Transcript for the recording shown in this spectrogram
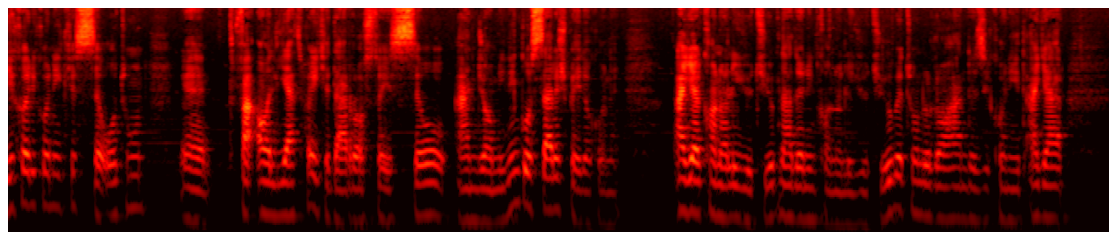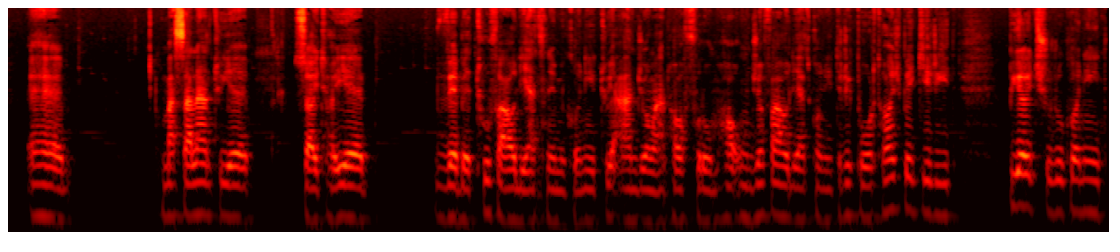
یه کاری کنید که سئوتون فعالیت هایی که در راستای سئو انجام میدین گسترش پیدا کنه. اگر کانال یوتیوب ندارین کانال یوتیوبتون رو راه اندازی کنید. اگر مثلا توی سایت های وب تو فعالیت نمی کنید توی انجمن ها فروم ها اونجا فعالیت کنید ریپورت هاش بگیرید بیاید شروع کنید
